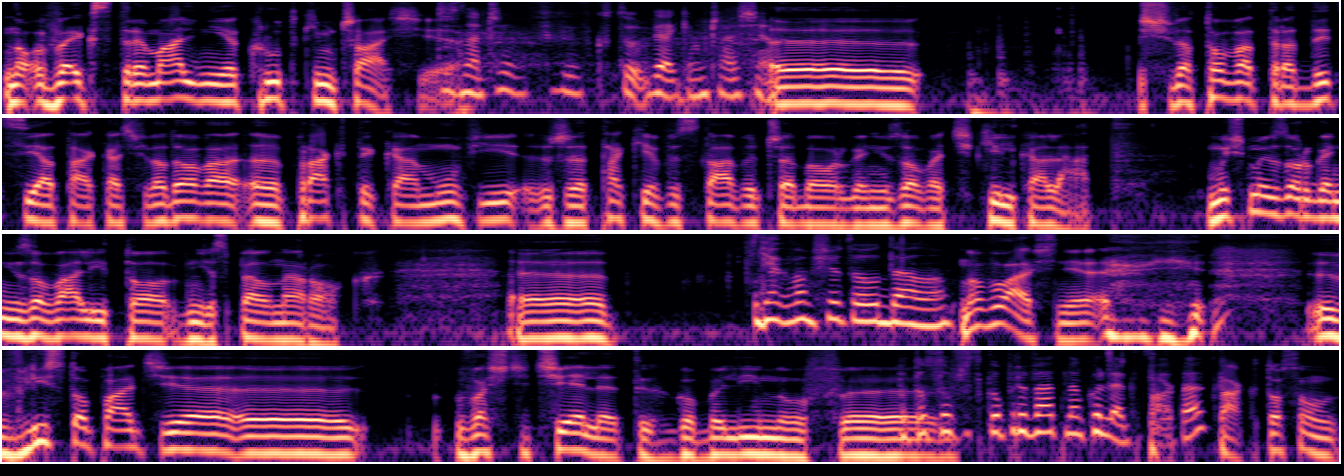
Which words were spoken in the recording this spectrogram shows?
no, w ekstremalnie krótkim czasie. To znaczy w, w, w jakim czasie? Światowa tradycja taka, światowa praktyka mówi, że takie wystawy trzeba organizować kilka lat. Myśmy zorganizowali to w niespełna rok. E, Jak wam się to udało? No właśnie. W listopadzie e, właściciele tych gobelinów. Bo to są wszystko prywatne kolekcje, tak? Tak, tak to są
